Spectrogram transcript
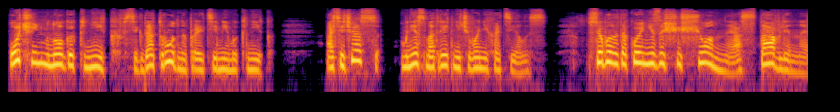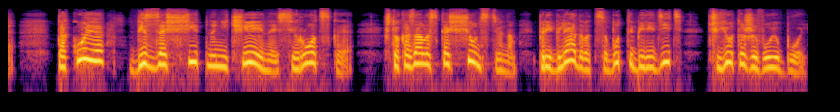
Очень много книг, всегда трудно пройти мимо книг. А сейчас мне смотреть ничего не хотелось. Все было такое незащищенное, оставленное, такое беззащитно ничейное, сиротское, что казалось кощунственным приглядываться, будто бередить чью-то живую боль.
